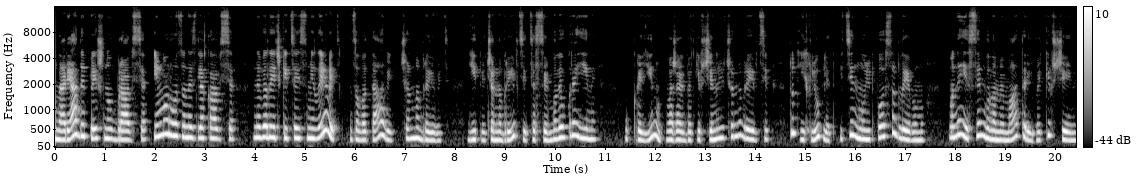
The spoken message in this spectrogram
наряди пишно вбрався і морозу не злякався. Невеличкий цей сміливець золотавий чорнобривець. Діти чорнобривці це символи України. Україну вважають батьківщиною чорнобривців. Тут їх люблять і цінують по-особливому. Вони є символами матері й батьківщини.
